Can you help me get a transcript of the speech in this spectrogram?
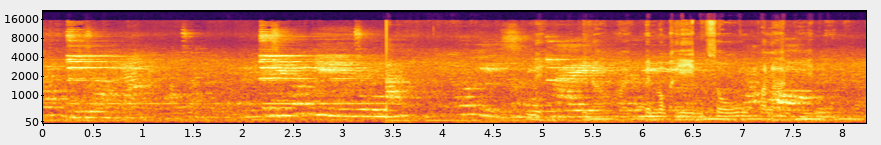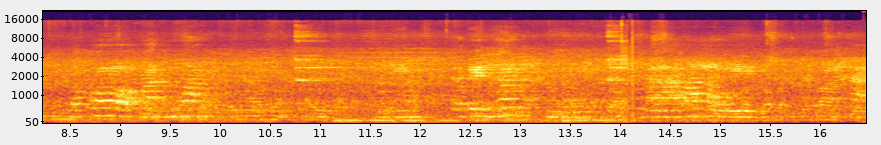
ข้าวหมูลีลาวันนี้ก็มียูนะก็มีสมุนไพรพี่น้องเป็นมังคีนสูงพลานหินแล้วก็มันม่วงจะเป็นข้าวหมูปลาร้าบ้านเราเองค่ะ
